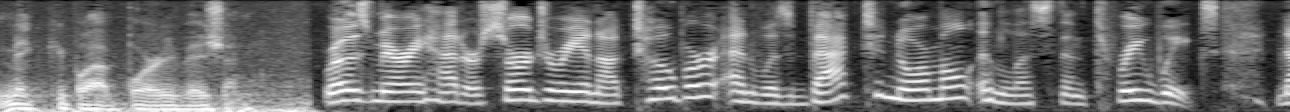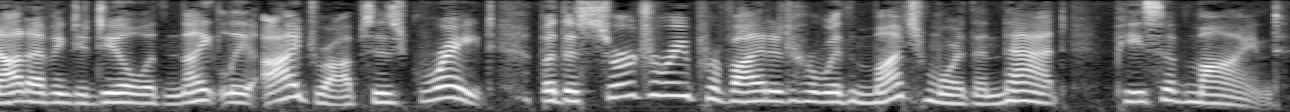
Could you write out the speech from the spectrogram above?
make people have blurry vision. Rosemary had her surgery in October and was back to normal in less than three weeks. Not having to deal with nightly eye drops is great, but the surgery provided her with much more than that peace of mind.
